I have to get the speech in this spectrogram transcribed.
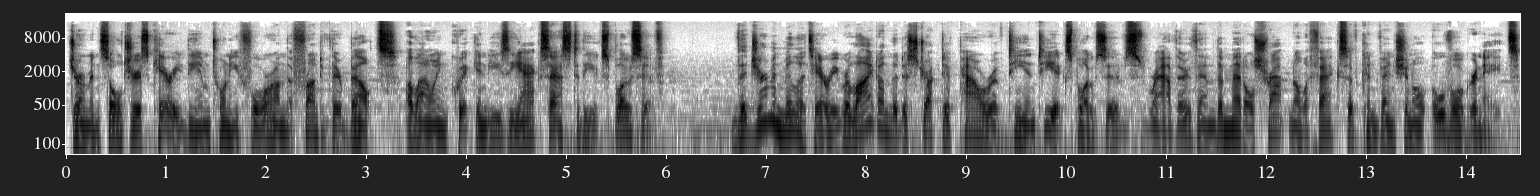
German soldiers carried the M24 on the front of their belts, allowing quick and easy access to the explosive. The German military relied on the destructive power of TNT explosives rather than the metal shrapnel effects of conventional oval grenades.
